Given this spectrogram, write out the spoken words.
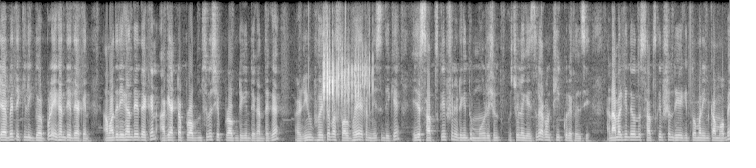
ট্যাবেতে ক্লিক দেওয়ার পরে এখান থেকে দেখেন, আমাদের এখান থেকে দেখেন, আগে একটা প্রবলেম ছিল সেই প্রবলেমটি কিন্তু এখান থেকে রিমুভ হয়েছে বা সলভ হয়ে এখন নিচে দিকে এই যে সাবস্ক্রিপশন এটা কিন্তু মন্ডিশন চলে গিয়েছিল এখন ঠিক করে ফেলছি। আর আমার কিন্তু এখন সাবস্ক্রিপশন দিয়ে কিন্তু আমার ইনকাম হবে।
